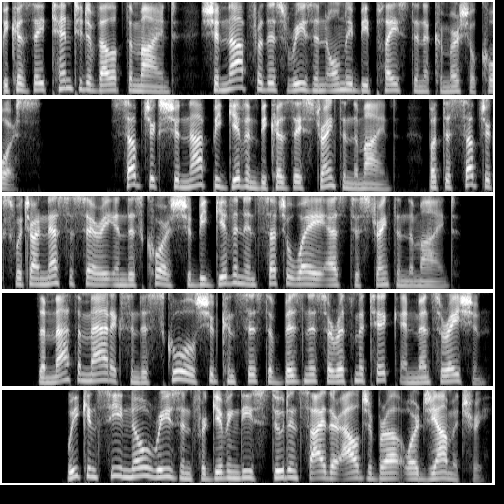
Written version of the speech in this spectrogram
because they tend to develop the mind, should not for this reason only be placed in a commercial course. Subjects should not be given because they strengthen the mind, but the subjects which are necessary in this course should be given in such a way as to strengthen the mind. The mathematics in this school should consist of business arithmetic and mensuration. We can see no reason for giving these students either algebra or geometry.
